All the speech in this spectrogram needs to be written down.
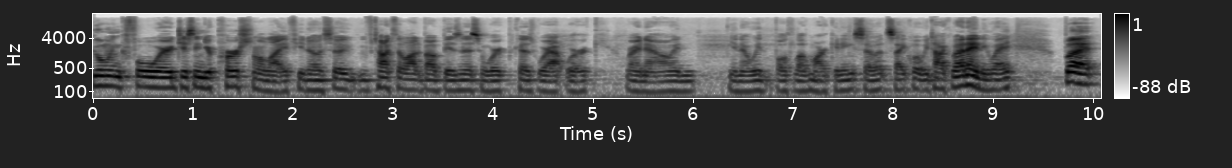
going forward just in your personal life you know? So we've talked a lot about business and work because we're at work right now and you know we both love marketing so it's like what we talk about anyway. But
